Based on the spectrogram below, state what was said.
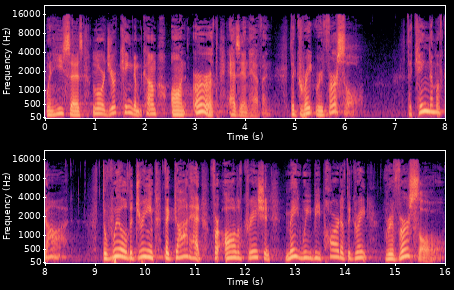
when he says, Lord, your kingdom come on earth as in heaven. The great reversal, the kingdom of God, the will, the dream that God had for all of creation. May we be part of the great reversal.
